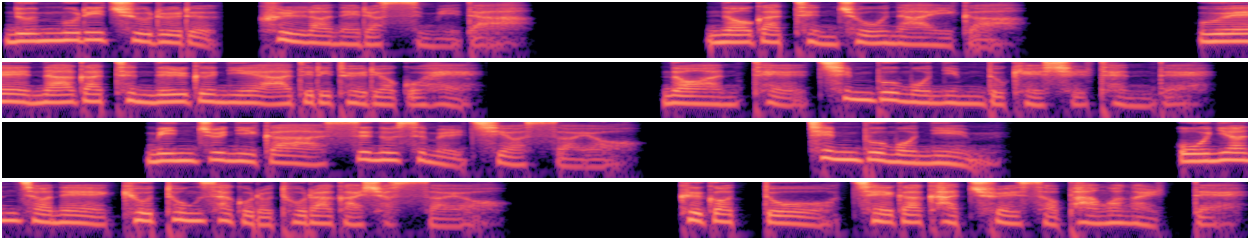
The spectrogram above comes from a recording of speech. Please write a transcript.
눈물이 주르르 흘러내렸습니다. 너 같은 좋은 아이가 왜 나 같은 늙은이의 아들이 되려고 해? 너한테 친부모님도 계실 텐데. 민준이가 쓴 웃음을 지었어요. 친부모님, 5년 전에 교통사고로 돌아가셨어요. 그것도 제가 가출해서 방황할 때.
